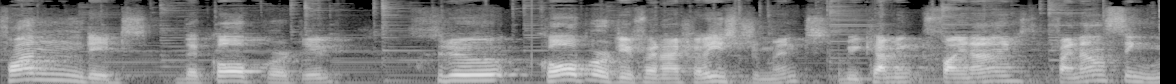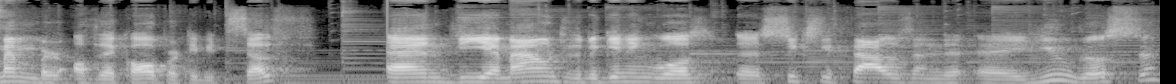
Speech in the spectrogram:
funded the cooperative through cooperative financial instruments, becoming finance, financing member of the cooperative itself, and the amount at the beginning was uh, 60,000 uh, euros.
